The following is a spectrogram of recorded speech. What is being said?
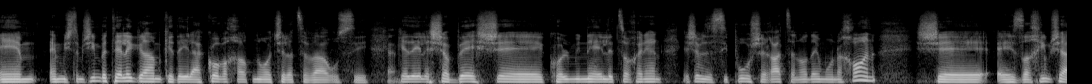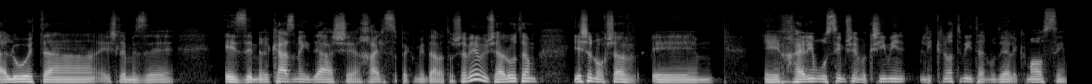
הם, הם משתמשים בטלגרם כדי לעקוב אחר תנועות של הצבא הרוסי, כן. כדי לשבש uh, כל מיני, לצורך העניין, יש שם איזה סיפור שרץ, אני לא יודע אם הוא נכון, שאזרחים שאלו את ה... יש להם איזה... איזה מרכז מידע שאחראי לספק מידע לתושבים, הם שאלו אותם, יש לנו עכשיו אה, אה, חיילים רוסים שמבקשים לקנות מאיתנו דלק, מה עושים?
